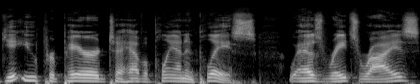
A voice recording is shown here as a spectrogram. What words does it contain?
get you prepared to have a plan in place as rates rise.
